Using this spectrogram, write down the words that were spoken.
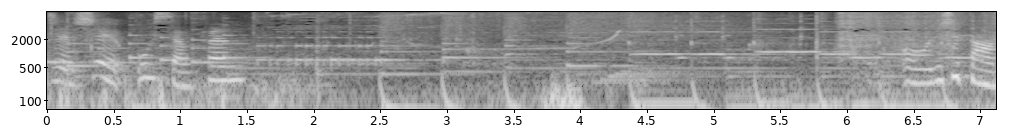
这是五香粉哦这是蛋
